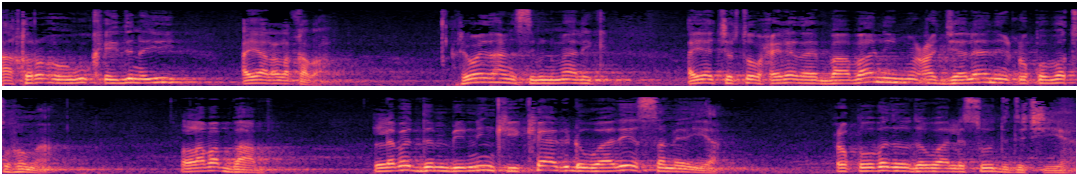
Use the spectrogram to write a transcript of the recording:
aakhiro oo ugu kaydinayay ayaa lala qabaa. Riwaayada anas ibni maalik ayaa jirto waxay leedahay baabaani mucajalaani cuqubatuhuma laba baab. Laba dembi ninkii ka agdhowaadee sameeya cuquubadooda waa la soo dedejiyaa.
